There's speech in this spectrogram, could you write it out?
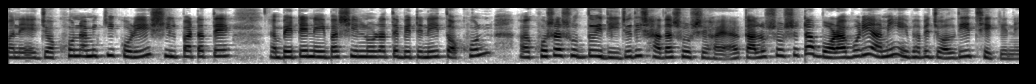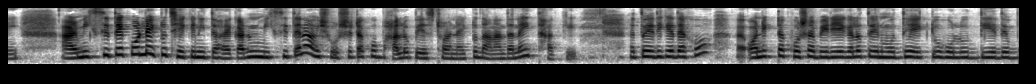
মানে যখন আমি কি করি, শিলপাটাতে বেটে নেই বা শিলনোড়াতে বেটে নেই, তখন খোসা শুদ্ধই দিই যদি সাদা সর্ষে হয়। আর কালো সর্ষেটা বরাবরই আমি এইভাবে জল দিয়ে ছেঁকে নেই। আর মিক্সিতে করলে একটু ছেঁকে নিতে হয়, কারণ মিক্সিতে না ওই সর্ষেটা খুব ভালো পেস্ট হয় না, একটু দানা দানাই থাকে। তো এদিকে দেখো, অনেকটা খোসা বেরিয়ে গেল, তো এর মধ্যে একটু হলুদ দিয়ে দেব,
